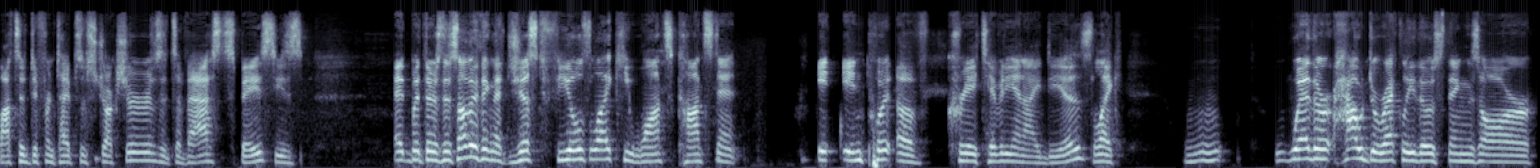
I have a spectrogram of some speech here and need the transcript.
lots of different types of structures. It's a vast space. He's, but there's this other thing that just feels like he wants constant input of creativity and ideas. Like, whether how directly those things are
